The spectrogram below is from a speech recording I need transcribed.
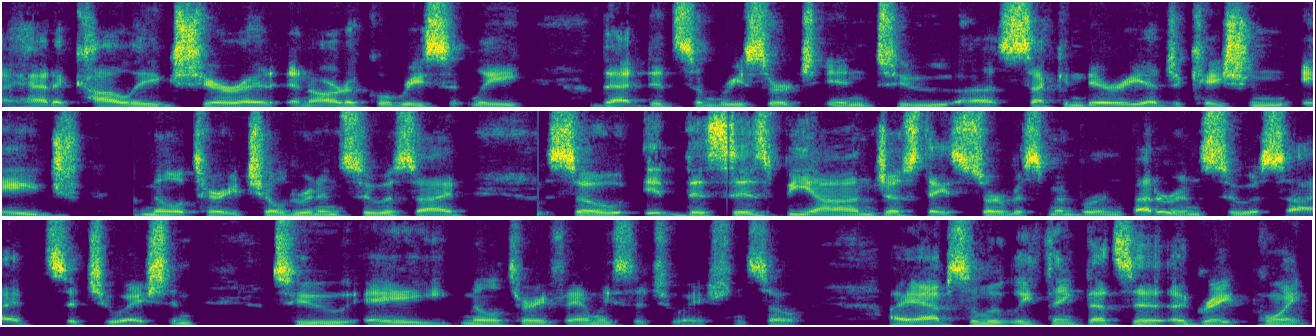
I had a colleague share an article recently that did some research into uh, secondary education age military children and suicide. So it, this is beyond just a service member and veteran suicide situation to a military family situation. So I absolutely think that's a, a great point.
